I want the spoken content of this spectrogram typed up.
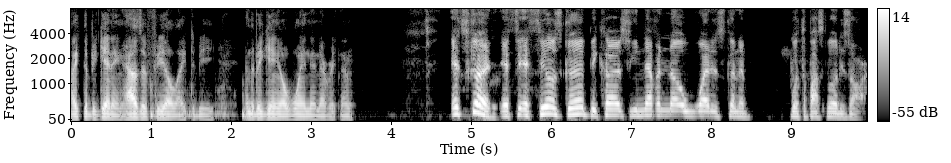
Like the beginning, how does it feel like to be in the beginning a win and everything? It's good. It, it feels good because you never know what is gonna, what the possibilities are.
